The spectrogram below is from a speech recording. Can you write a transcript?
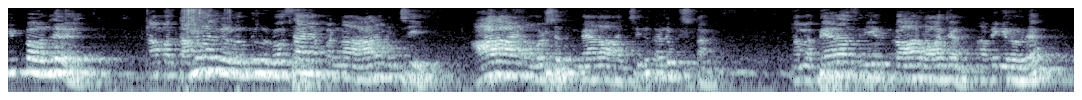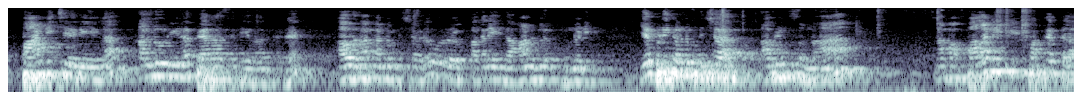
இப்ப வந்து நம்ம தமிழர்கள் வந்து விவசாயம் பண்ண ஆரம்பிச்சு ஆறாயிரம் வருஷத்துக்கு மேல ஆச்சுன்னு கண்டுபிடிச்சிட்டாங்க. நம்ம பேராசிரியர் கா. ராஜன் அப்படிங்கிறவரு பாண்டிச்சேரியில கல்லூரியில பேராசிரியராக இருக்காரு. அவர் தான் கண்டுபிடிச்சாரு. ஒரு பதினைந்து ஆண்டுகளுக்கு முன்னாடி. எப்படி கண்டுபிடிச்சார் அப்படின்னு சொன்னா நம்ம பழனிக்கு பக்கத்துல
